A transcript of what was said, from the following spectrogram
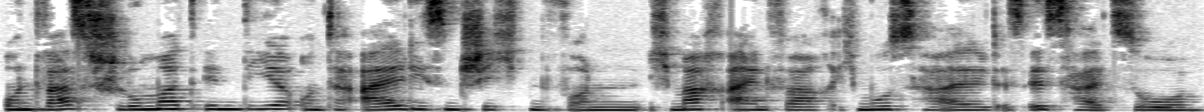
Und was schlummert in dir unter all diesen Schichten von ich mache einfach, ich muss halt, es ist halt so,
